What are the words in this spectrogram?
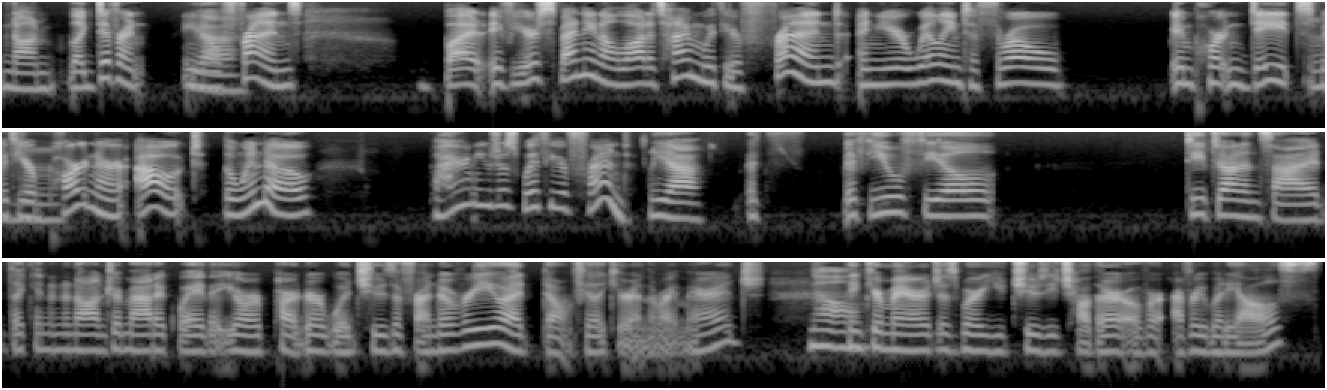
non like different, you know, friends. But if you're spending a lot of time with your friend and you're willing to throw important dates with your Mm-hmm. partner out the window, why aren't you just with your friend? Yeah. It's if you feel deep down inside, like in a non dramatic way, that your partner would choose a friend over you, I don't feel like you're in the right marriage. No. I think your marriage is where you choose each other over everybody else.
